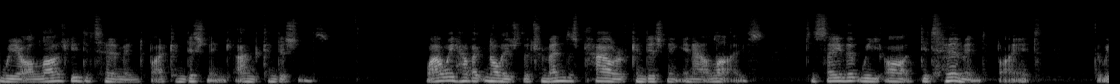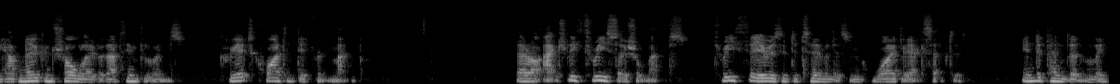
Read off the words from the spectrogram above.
we are largely determined by conditioning and conditions. While we have acknowledged the tremendous power of conditioning in our lives, to say that we are determined by it, that we have no control over that influence, creates quite a different map. There are actually three social maps, three theories of determinism widely accepted, independently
